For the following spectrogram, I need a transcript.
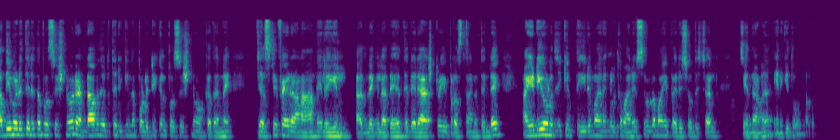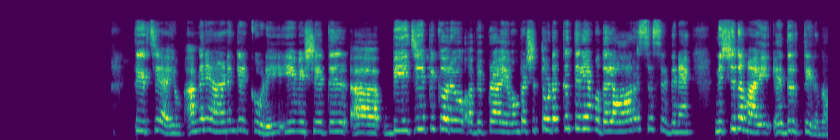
ആദ്യം എടുത്തിരുന്ന പൊസിഷനോ രണ്ടാമത് എടുത്തിരിക്കുന്ന പൊളിറ്റിക്കൽ പൊസിഷനോ ഒക്കെ തന്നെ ജസ്റ്റിഫൈഡ് ആണ് ആ നിലയിൽ. അല്ലെങ്കിൽ അദ്ദേഹത്തിന്റെ രാഷ്ട്രീയ പ്രസ്ഥാനത്തിന്റെ ഐഡിയോളജിക്കും തീരുമാനങ്ങൾക്കും അനുസൃതമായി പരിശോധിച്ചാൽ എന്നാണ് എനിക്ക് തോന്നുന്നത്. തീർച്ചയായും. അങ്ങനെയാണെങ്കിൽ കൂടി ഈ വിഷയത്തിൽ ബി ജെ പിക്ക് ഒരു അഭിപ്രായവും പക്ഷെ തുടക്കത്തിലെ മുതൽ ആർ എസ് എസ് ഇതിനെ നിശ്ചിതമായി എതിർത്തിരുന്നു.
